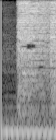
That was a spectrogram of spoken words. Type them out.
you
